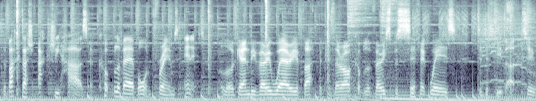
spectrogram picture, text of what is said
the backdash actually has a couple of airborne frames in it. Although again, be very wary of that because there are a couple of very specific ways to defeat that too.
